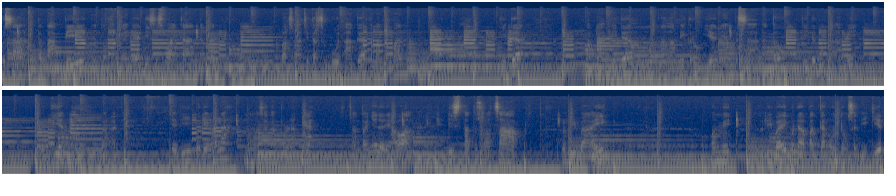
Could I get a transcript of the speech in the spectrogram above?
besar tetapi untuk harganya disesuaikan dengan bakso aci tersebut agar teman-teman tidak apa tidak mengalami kerugian yang besar atau tidak mengalami kerugian lah ibaratnya. Jadi bagaimana memasarkan produknya? Contohnya dari awal di status WhatsApp. Lebih baik lebih baik mendapatkan untung sedikit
